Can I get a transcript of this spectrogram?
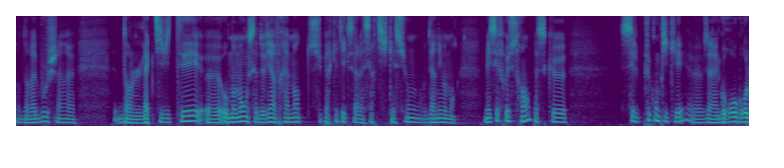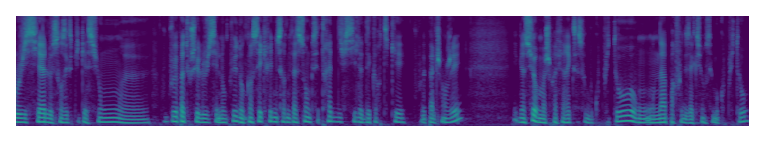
dans, ma bouche, hein, dans l'activité euh, au moment où ça devient vraiment super critique, c'est-à-dire la certification au dernier moment. Mais c'est frustrant parce que c'est le plus compliqué. Euh, vous avez un gros gros logiciel sans explication. Euh, vous ne pouvez pas toucher le logiciel non plus. Donc quand c'est écrit d'une certaine façon, que c'est très difficile à décortiquer, vous ne pouvez pas le changer. Et bien sûr, moi je préférais que ça soit beaucoup plus tôt. On, a parfois des actions, c'est beaucoup plus tôt.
